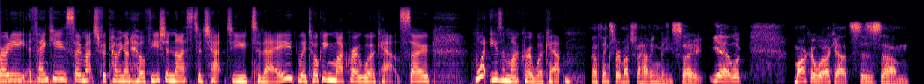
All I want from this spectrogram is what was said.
Brodie, thank you so much for coming on Healthyish and nice to chat to you today. We're talking micro workouts. So, what is a micro workout? Oh, thanks very much for having me. So, yeah, look, micro workouts is um,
